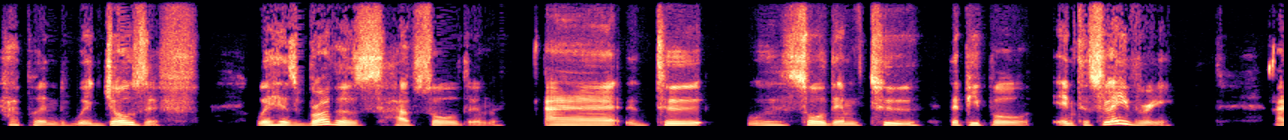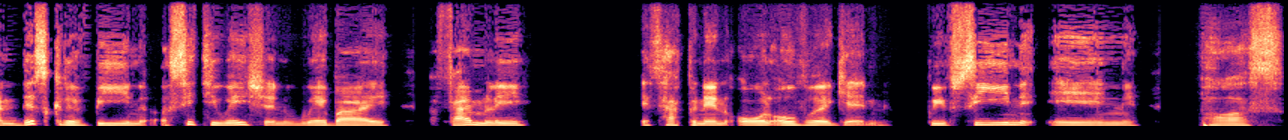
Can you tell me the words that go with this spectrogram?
happened with Joseph, where his brothers have sold him uh, to sold him to the people into slavery. And this could have been a situation whereby a family is happening all over again. We've seen in past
